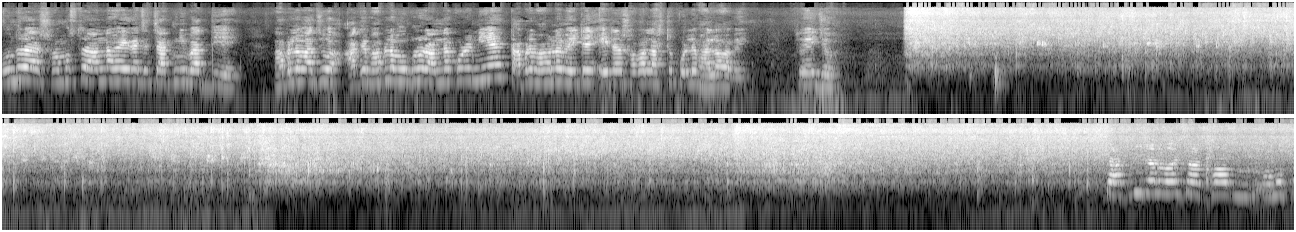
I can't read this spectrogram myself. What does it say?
বন্ধুরা, সমস্ত রান্না হয়ে গেছে, চাটনি বাদ দিয়ে। ভাবলাম আজ আগে ভাবলাম ওগুলো রান্না করে নিয়ে, তারপরে ভাবলাম এইটা, এটা সবার লাস্টে করলে ভালো হবে। তো এই যে চাটনিটা রয়েছে আর সব সমস্ত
